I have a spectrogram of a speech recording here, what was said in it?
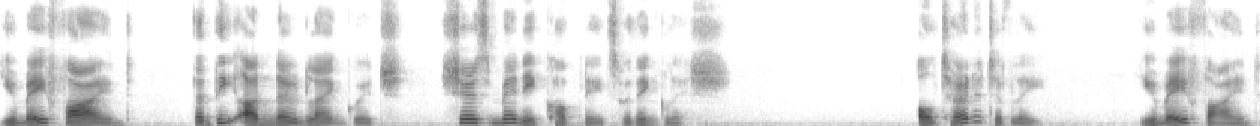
You may find that the unknown language shares many cognates with English. Alternatively, you may find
